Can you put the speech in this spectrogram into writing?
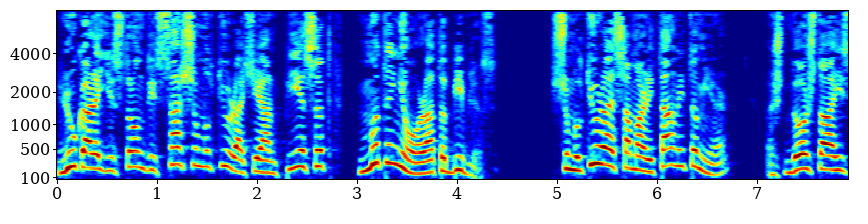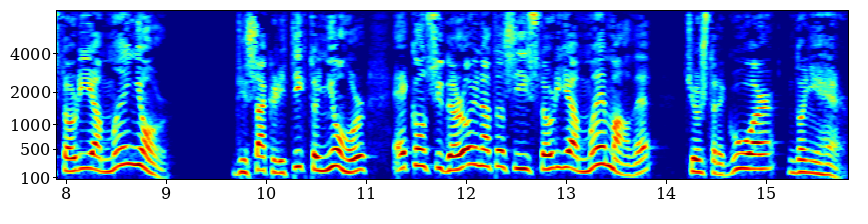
Luka regjistron disa shëmbëlltyra që janë pjesët më të njohura të Biblës. Shëmbëlltyra e Samaritanit të mirë është ndoshta historia më e njohur. Disa kritikë të njohur e konsiderojnë atë si historia më e madhe që është treguar ndonjëherë.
